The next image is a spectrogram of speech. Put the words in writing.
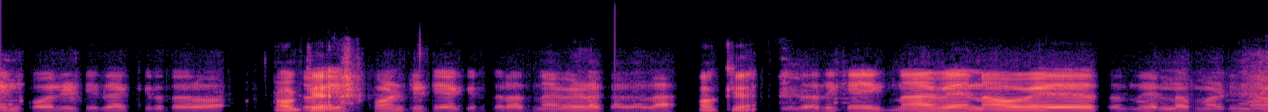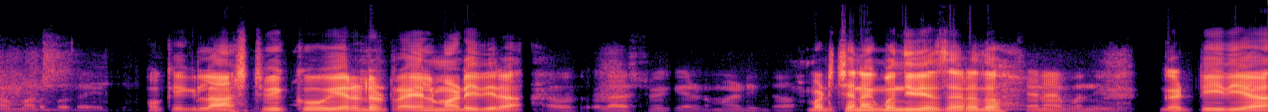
ಏನು ಕ್ವಾಲಿಟಿ ಹಾಕಿರ್ತಾರೋ ಎಷ್ಟು ಕ್ವಾಂಟಿಟಿ ಹಾಕಿರ್ತಾರೋ ಅದು ನಾವು ಹೇಳಕ್ಕಾಗಲ್ಲ. ಓಕೆ ಇದು ಅದಕ್ಕೆ ಈಗ ನಾವೇ ನಾವೇ ತಂದು ಎಲ್ಲ ಮಾಡಿ ನಾವು ಮಾಡ್ಬೋದಾಯ್ತು. ಓಕೆ ಈಗ ಲಾಸ್ಟ್ ವೀಕು ಎರಡು ಟ್ರಯಲ್ ಮಾಡಿದ್ದೀರಾ? ಹೌದು ಲಾಸ್ಟ್ ವೀಕ್ ಎರಡು ಮಾಡಿದ್ದು. ಬಟ್ ಚೆನ್ನಾಗಿ ಬಂದಿದೆಯಾ ಸರ್ ಅದು? ಚೆನ್ನಾಗಿ ಬಂದಿದೆ. ಗಟ್ಟಿ ಇದೆಯಾ?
